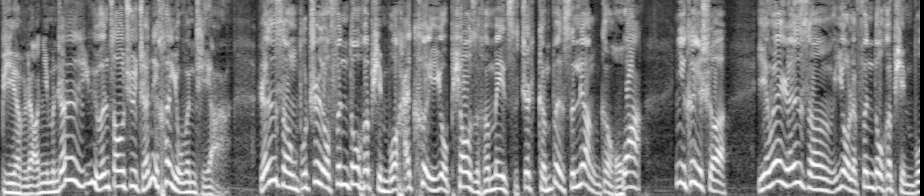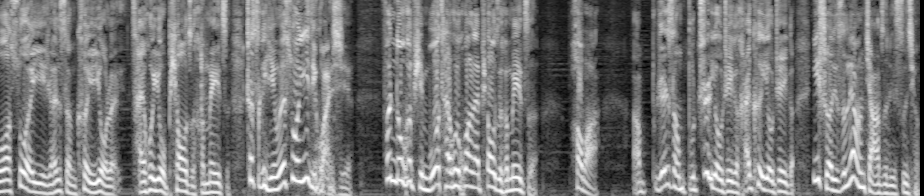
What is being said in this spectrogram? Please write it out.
毕业不了！你们这语文造句真的很有问题啊！人生不只有奋斗和拼搏，还可以有票子和妹子，这根本是两个话。你可以说，因为人生有了奋斗和拼搏，所以人生可以有了，才会有票子和妹子，这是个因为所以的关系。奋斗和拼搏才会换来票子和妹子，好吧？啊，人生不只有这个，还可以有这个。你说的是两家子的事情。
